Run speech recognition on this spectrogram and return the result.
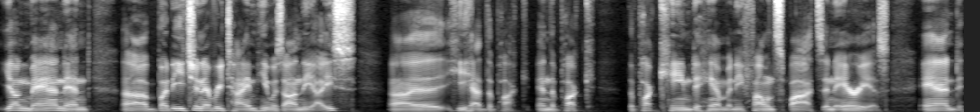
young man, and uh, but each and every time he was on the ice, uh, he had the puck, and the puck the puck came to him, and he found spots and areas, and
